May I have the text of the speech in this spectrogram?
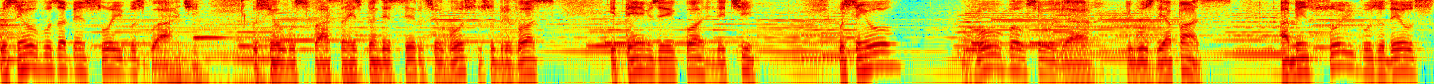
O Senhor vos abençoe e vos guarde. O Senhor vos faça resplandecer o seu rosto sobre vós e tenha misericórdia de ti. O Senhor volva o seu olhar e vos dê a paz. Abençoe-vos o Deus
